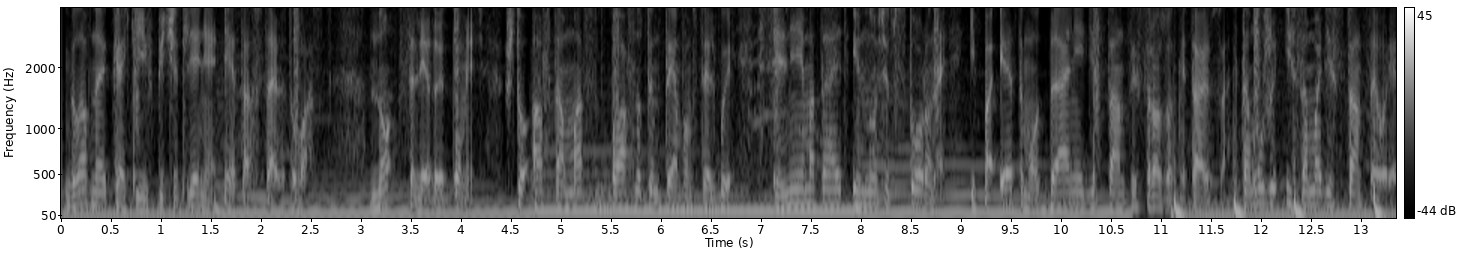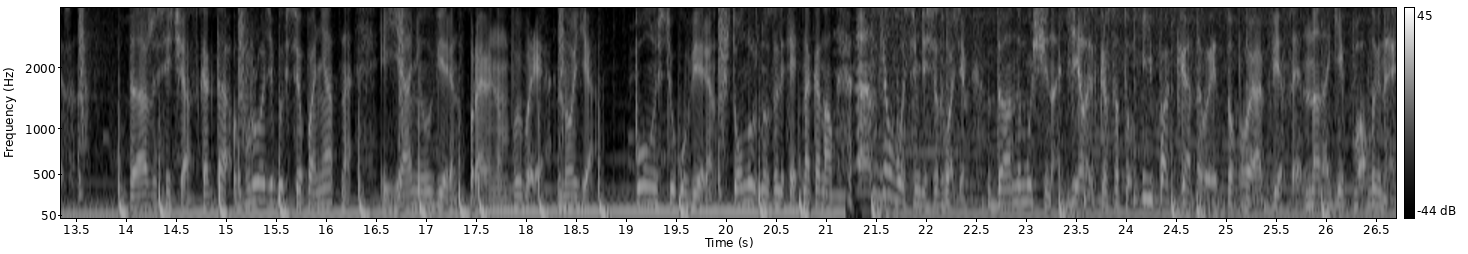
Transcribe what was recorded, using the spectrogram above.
Главное, какие впечатления это оставит у вас. Но следует помнить, что автомат с бафнутым темпом стрельбы сильнее мотает и носит в стороны, и поэтому дальние дистанции сразу отметаются. К тому же и сама дистанция урезана. Даже сейчас, когда вроде бы все понятно, я не уверен в правильном выборе, но я полностью уверен, что нужно залететь на канал Ангел88. Данный мужчина делает красоту и показывает топовые обвесы на ноги волыны,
